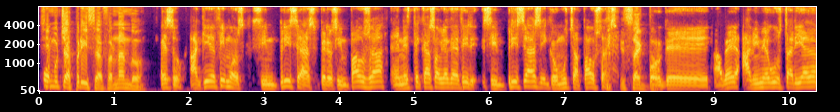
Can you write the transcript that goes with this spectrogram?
sin muchas prisas, Fernando. Eso, aquí decimos sin prisas pero sin pausa, en este caso habría que decir sin prisas y con muchas pausas. Exacto. Porque, a ver, a mí me gustaría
